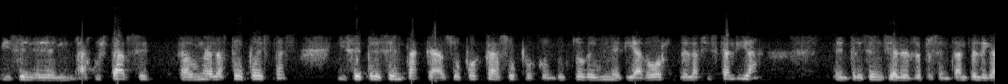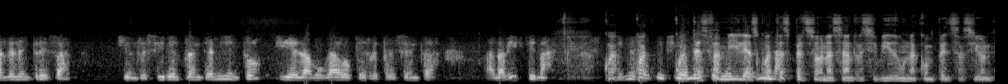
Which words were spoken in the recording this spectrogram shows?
eh, ajustarse cada una de las propuestas y se presenta caso por caso por conducto de un mediador de la Fiscalía en presencia del representante legal de la empresa, quien recibe el planteamiento y el abogado que representa a la víctima. ¿Cuántas familias, cuántas personas han recibido una compensación?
